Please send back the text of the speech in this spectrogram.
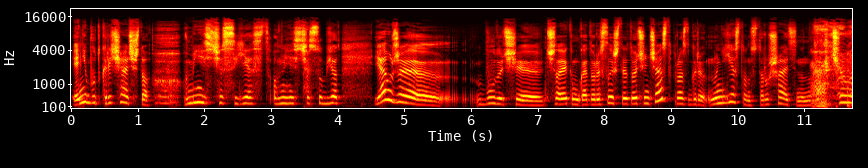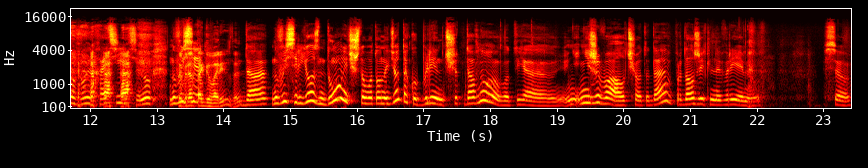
И они будут кричать, что он меня сейчас съест, он меня сейчас убьет. Я уже, будучи человеком, который слышит это очень часто, просто говорю, ну не ест он старушатина, ну что вы хотите? Ну, ну вы прям так говоришь, да? да. Ну вы серьезно думаете, что вот он идет такой, блин, что-то давно вот я не, не жевал что-то, да, продолжительное время. Все,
